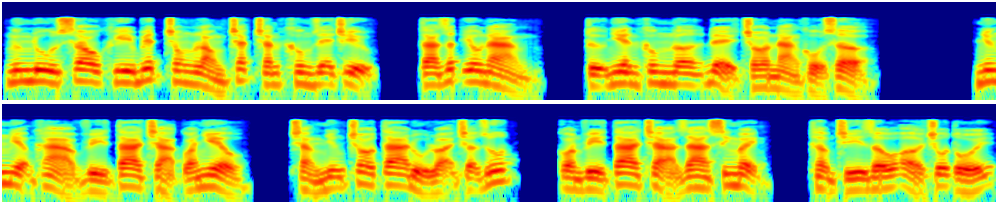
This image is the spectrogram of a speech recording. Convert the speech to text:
Ngưng nu sau khi biết trong lòng chắc chắn không dễ chịu, ta rất yêu nàng, tự nhiên không nỡ để cho nàng khổ sở. Nhưng niệm khả vì ta trả quá nhiều, chẳng những cho ta đủ loại trợ giúp còn vì ta trả ra sinh mệnh, thậm chí giấu ở chỗ tối,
